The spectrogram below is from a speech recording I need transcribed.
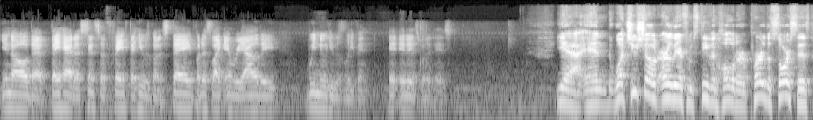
You know, that they had a sense of faith that he was going to stay. But it's like in reality, we knew he was leaving. it, it is what it is. Yeah, and what you showed earlier from Stephen Holder, per the sources,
